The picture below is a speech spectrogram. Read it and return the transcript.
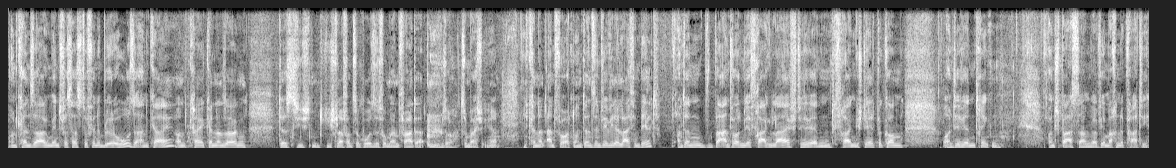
Und kann sagen, Mensch, was hast du für eine blöde Hose an, Kai? Und Kai kann dann sagen, das ist die, die Schlafanzughose von meinem Vater. So, zum Beispiel, ja. Ich kann dann antworten. Und dann sind wir wieder live im Bild. Und dann beantworten wir Fragen live. Wir werden Fragen gestellt bekommen und wir werden trinken und Spaß haben, weil wir machen eine Party.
